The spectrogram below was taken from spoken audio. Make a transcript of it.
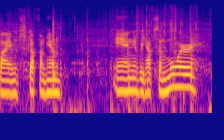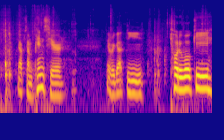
buying stuff from him. And we have some more. We have some pins here. There we got the Todoroki.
